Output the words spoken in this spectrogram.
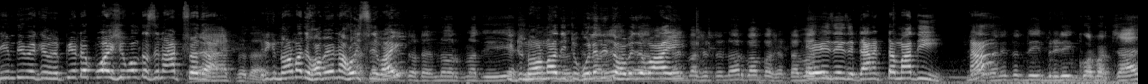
ডিম দিবে কেমনে? পিয়াটা বয়সে বলতেছেন আট হ্যাঁ, আট ফেদা। এটা কি নরমাদি হবে না হইছে ভাই? তো নরমাদি একটু নরমাদি একটু বলে দিতে হবে যে ভাই। ডান পাশেরটা নর বাম পাশেরটা এই যে এই যে ডানেরটা মাদি। না? এখানে তো দি ব্রিডিং করবার চাই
